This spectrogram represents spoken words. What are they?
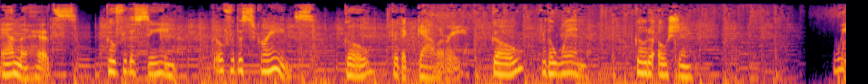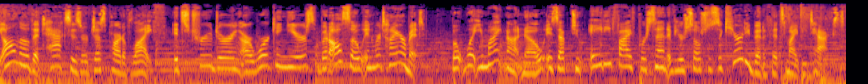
and the hits, go for the scene, go for the screens, go for the gallery, go for the win, go to Ocean. We all know that taxes are just part of life. It's true during our working years, but also in retirement. But what you might not know is up to 85% of your Social Security benefits might be taxed.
